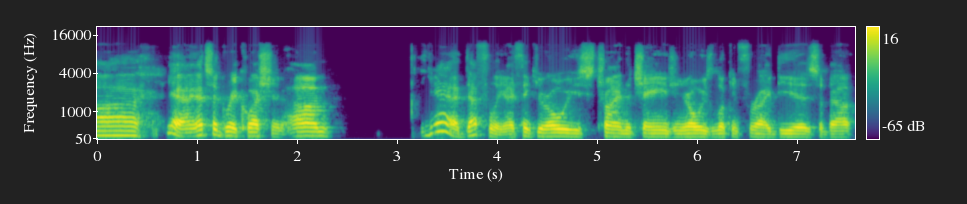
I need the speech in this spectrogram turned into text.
Uh, yeah, that's a great question. Um, yeah, definitely. I think you're always trying to change and you're always looking for ideas about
